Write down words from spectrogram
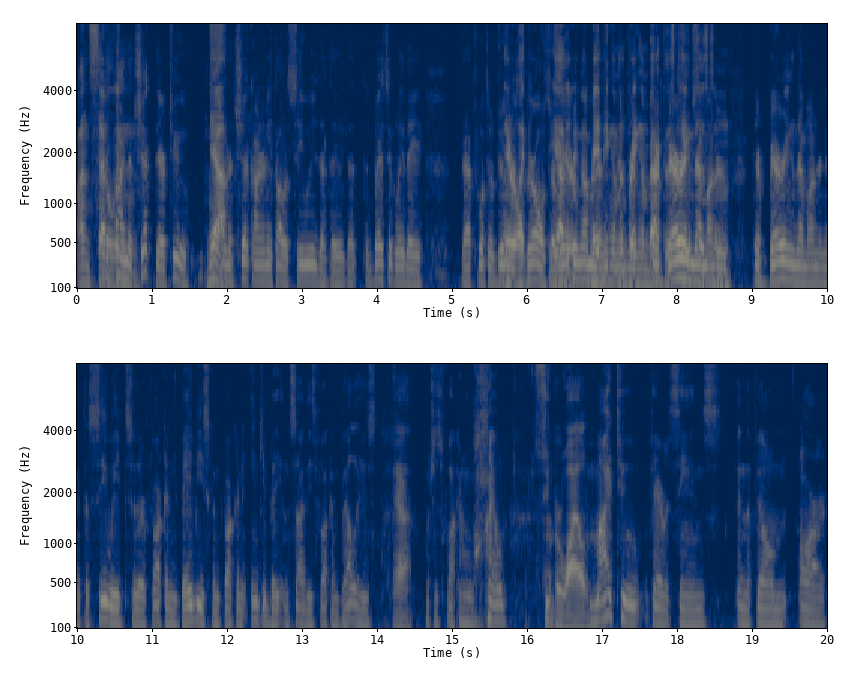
unsettling. find the chick there too. They Yeah. find the chick underneath all the seaweed that they that basically they. That's what they're doing They were with like- the girls. They're yeah, they're raping them, raping them and bringing them back to the cave them system. under. They're burying them underneath the seaweed so their fucking babies can fucking incubate inside these fucking bellies, yeah, which is fucking wild. super wild. My two favorite scenes in the film are,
